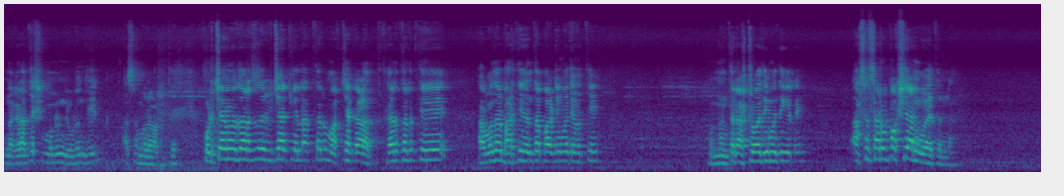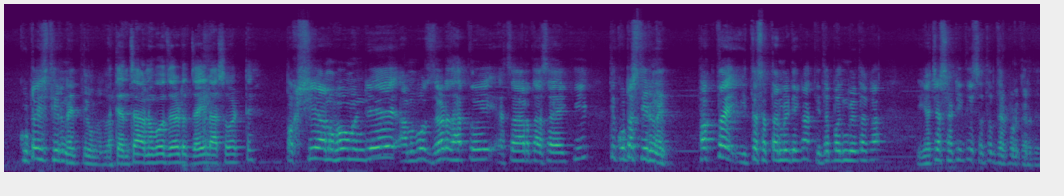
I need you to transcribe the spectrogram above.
नगराध्यक्ष म्हणून निवडून देईल असं मला वाटतं पुढच्या उमेदवाराचा जर विचार केला तर मागच्या काळात खरं तर ते अगोदर भारतीय जनता पार्टीमध्ये होते मग नंतर राष्ट्रवादीमध्ये गेले. असं सर्वपक्षीय अनुभव आहे त्यांना. कुठेही स्थिर नाहीत ते उमेदवार त्यांचा अनुभव जड जाईल असं वाटतंय? पक्षीय अनुभव म्हणजे अनुभव जड जातोय याचा अर्थ असा आहे की ते कुठं स्थिर नाहीत. फक्त इथं सत्ता मिळते का तिथं पद मिळतं का याच्यासाठी ते सतत धडपड करतात.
